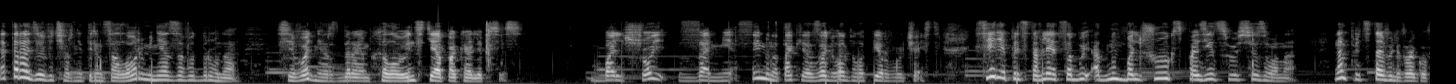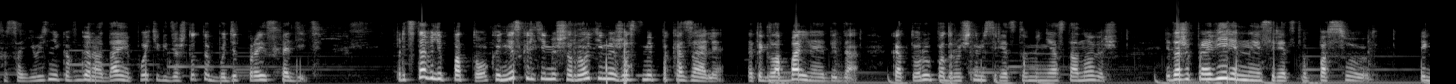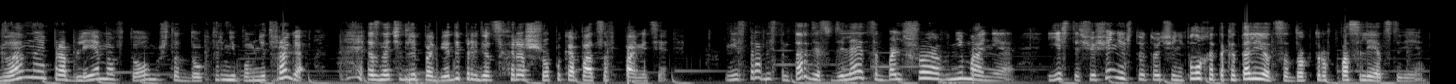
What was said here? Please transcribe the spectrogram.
Это радио «Вечерний Тринзалор», меня зовут Бруно. Сегодня разбираем хэллоуинский апокалипсис. Большой замес. Именно так я заглавила первую часть. Серия представляет собой одну большую экспозицию сезона. Нам представили врагов и союзников, города эпохи, где что-то будет происходить. Представили поток и несколькими широкими жестами показали. Это глобальная беда, которую подручными средствами не остановишь. И даже проверенные средства пасуют – и главная проблема в том, что доктор не помнит врага. А значит, для победы придется хорошо покопаться в памяти. Неисправностям Тардис уделяется большое внимание. Есть ощущение, что это очень плохо так отольется доктору впоследствии.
